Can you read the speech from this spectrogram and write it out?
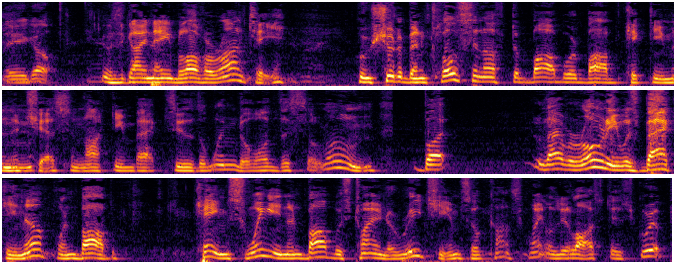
there you go. It was a guy named Lavaranti, who should have been close enough to Bob where Bob kicked him in the chest and knocked him back through the window of the saloon. But Lavaroni was backing up when Bob came swinging, and Bob was trying to reach him, so consequently lost his grip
